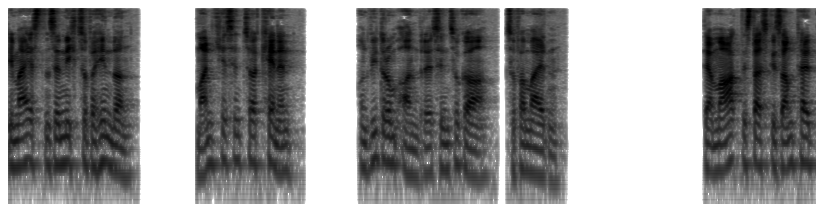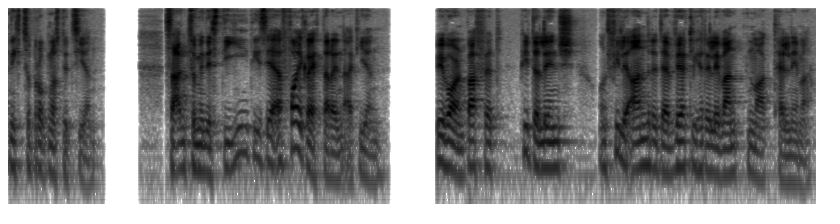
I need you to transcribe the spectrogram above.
Die meisten sind nicht zu verhindern, manche sind zu erkennen und wiederum andere sind sogar zu vermeiden. Der Markt ist als Gesamtheit nicht zu prognostizieren, sagen zumindest die, die sehr erfolgreich darin agieren wie Warren Buffett, Peter Lynch und viele andere der wirklich relevanten Marktteilnehmer.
